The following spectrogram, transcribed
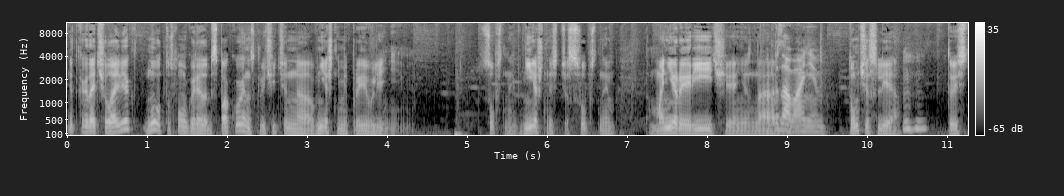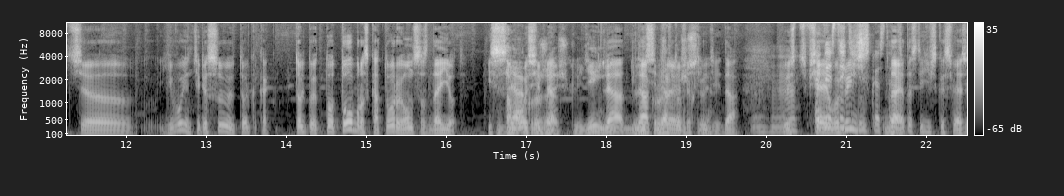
Это когда человек, ну вот, условно говоря, обеспокоен исключительно внешними проявлениями. Собственной внешностью, собственным там, манерой речи, я не знаю. Образованием. В том числе. Мгм. То есть э, его интересует только, как, только тот образ, который он создает из Для самого себя. окружающих людей. Для, и для, себя том окружающих числе. людей, да. Мгм. То есть вся это его жизнь, стадия. да, это эстетическая связь.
